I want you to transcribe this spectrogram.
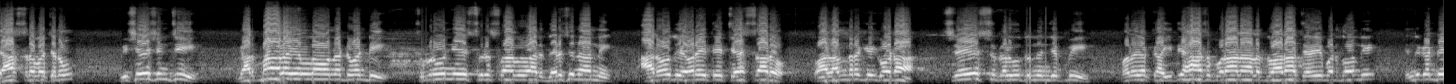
శాస్త్రవచనం. విశేషించి గర్భాలయంలో ఉన్నటువంటి సుబ్రహ్మణ్యేశ్వర స్వామి వారి దర్శనాన్ని ఆ రోజు ఎవరైతే చేస్తారో వాళ్ళందరికీ కూడా శ్రేయస్సు కలుగుతుందని చెప్పి మన యొక్క ఇతిహాస పురాణాల ద్వారా తెలియబడుతోంది. ఎందుకంటే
